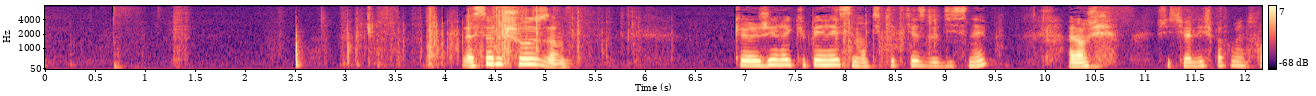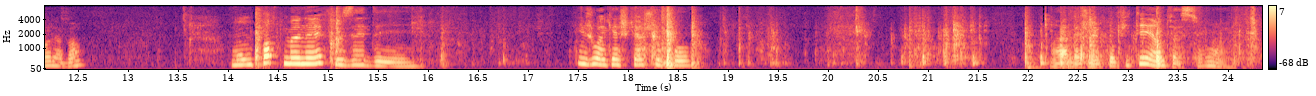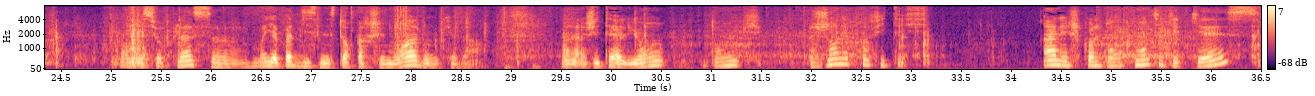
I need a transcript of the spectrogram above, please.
La seule chose que j'ai récupéré, c'est mon ticket de caisse de Disney. Alors j'y suis allée je sais pas combien de fois là-bas. Mon porte-monnaie faisait des... Il jouait à cache-cache, le pauvre. Ah bah j'en ai profité, hein, de toute façon. Euh, quand on est sur place, euh, moi il n'y a pas de Disney Store par chez moi, donc euh, bah, voilà, j'étais à Lyon, donc j'en ai profité. Allez, je colle donc mon ticket de caisse.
